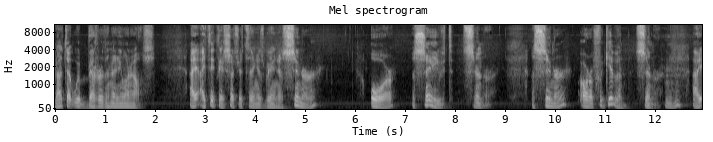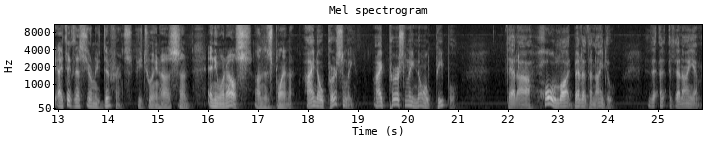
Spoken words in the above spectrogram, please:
Not that we're better than anyone else. I, I think there's such a thing as being a sinner or a saved sinner. A sinner or a forgiven sinner. I, I think that's the only difference between us and anyone else on this planet. I know personally, I personally know people that are a whole lot better than I do, uh, than I am.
